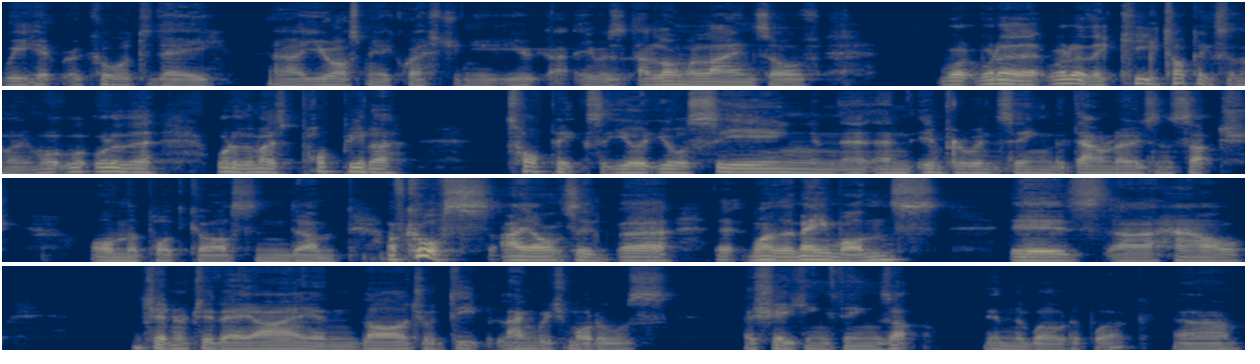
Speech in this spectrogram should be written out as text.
we hit record today, uh, you asked me a question. You, you, uh, it was along the lines of what, what are the, what are the key topics at the moment? What, what are the what are the most popular topics that you're you're seeing and, and influencing the downloads and such on the podcast? And um, of course, I answered uh, that one of the main ones is uh, how generative AI and large or deep language models are shaking things up in the world of work. Um,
